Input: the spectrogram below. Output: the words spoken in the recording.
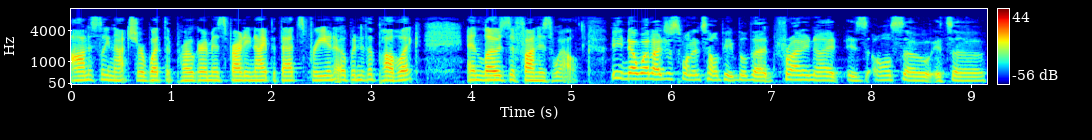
honestly not sure what the program is Friday night, but that's free and open to the public, and loads of fun as well. You know what? I just want to tell people that Friday night is also it's a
